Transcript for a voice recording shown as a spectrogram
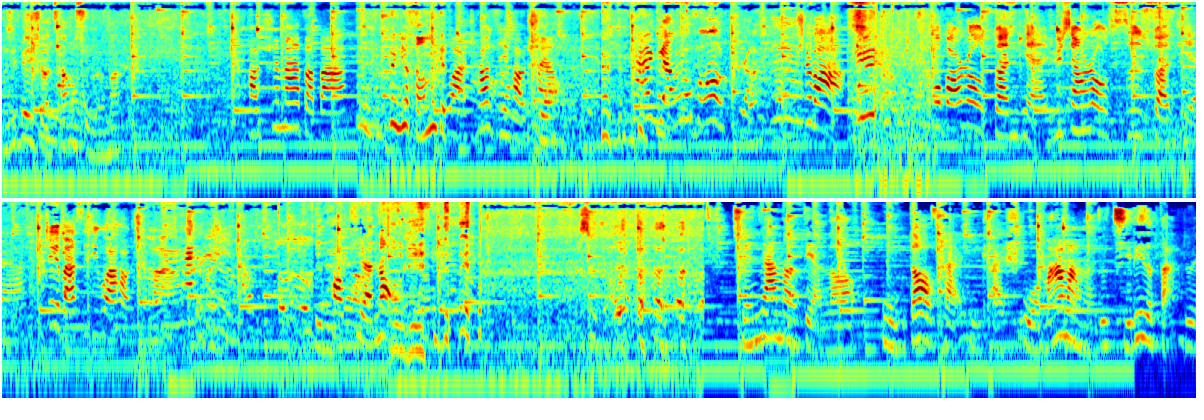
你是变小仓鼠了吗？好吃吗，宝宝？感觉很哇，超级好吃。它羊肉好好吃啊，是吧？锅包肉酸甜，鱼香肉丝酸甜。这个拔丝地瓜好吃吗？还可以。好甜哦。好甜，对。全家呢点了五道菜，一开始我妈妈呢就极力的反对，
